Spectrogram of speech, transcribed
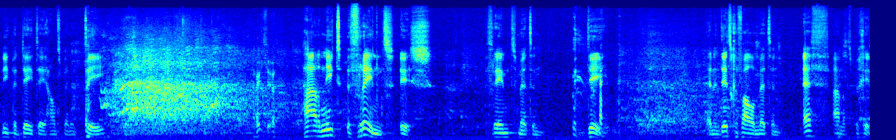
Niet met DT, Hans, met een T. Haar niet vreemd is. Vreemd met een D. En in dit geval met een F aan het begin.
